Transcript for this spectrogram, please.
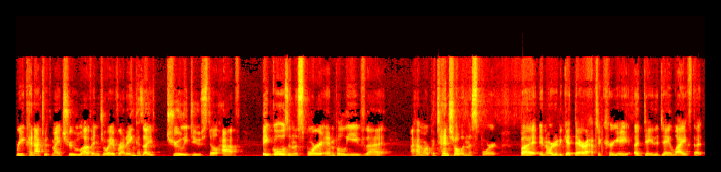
reconnect with my true love and joy of running because I truly do still have big goals in the sport and believe that I have more potential in the sport. But in order to get there, I have to create a day to day life that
